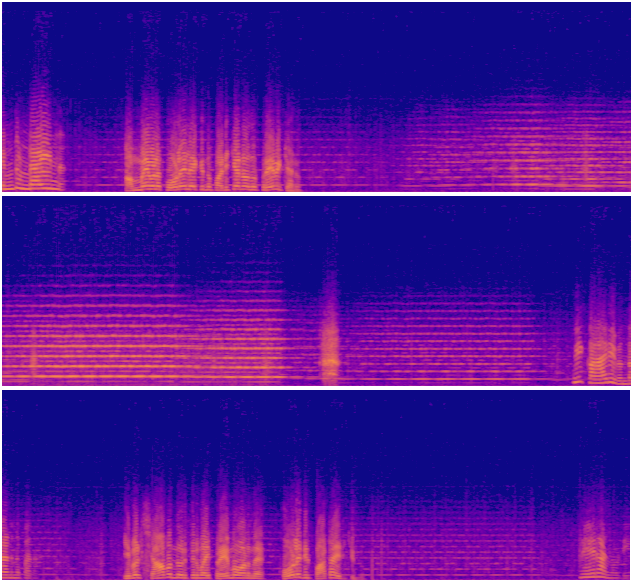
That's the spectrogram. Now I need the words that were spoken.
എന്തുണ്ടായിന്ന്? അമ്മ ഇവളെ കോളേജിലേക്ക് പഠിക്കാനോ അത് പ്രേമിക്കാനോ? നീ കാര്യം എന്താണെന്ന് പറ. ഇവൾ ശ്യാമെന്നൊരുത്തരുമായി പ്രേമമാണെന്ന് കോളേജിൽ പാട്ടായിരിക്കുന്നു. നേരാണോടി?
